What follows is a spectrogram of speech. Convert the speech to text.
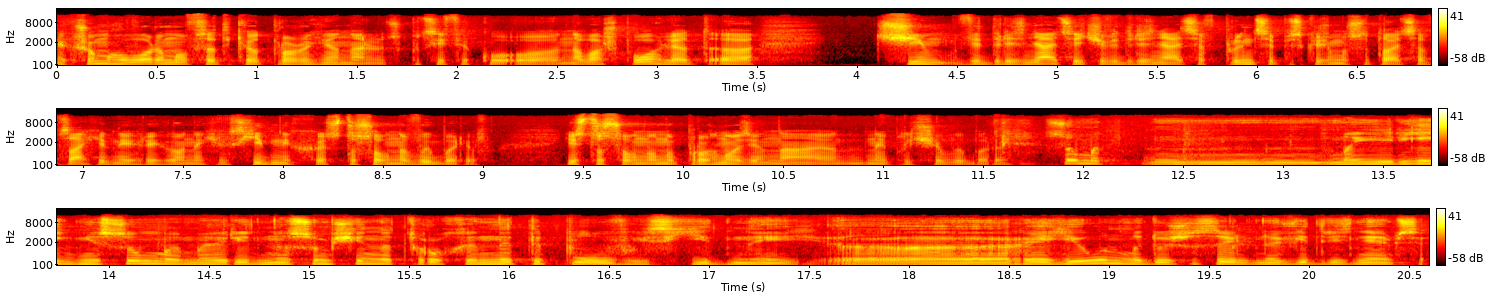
Якщо ми говоримо все-таки от про регіональну специфіку, на ваш погляд, е, чим відрізняється і чи відрізняється в принципі, скажімо, ситуація в західних регіонах і в східних стосовно виборів і стосовно ну, прогнозів на найближчі вибори? Суми, мої рідні суми, моя рідна Сумщина трохи нетиповий східний е, регіон. Ми дуже сильно відрізняємося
